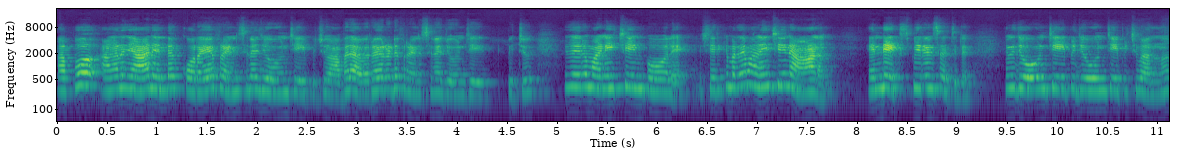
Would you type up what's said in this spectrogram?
അപ്പോൾ അങ്ങനെ ഞാൻ എന്റെ കുറേ ഫ്രണ്ട്സിനെ ജോയിൻ ചെയ്യിപ്പിച്ചു. അവർ അവരവരുടെ ഫ്രണ്ട്സിനെ ജോയിൻ ചെയ്യിപ്പിച്ചു. ഇതൊരു മണി ചെയിൻ പോലെ ശരിക്കും പറഞ്ഞാൽ മണി ചെയിൻ ആണ്. എന്റെ എക്സ്പീരിയൻസ് വെച്ചിട്ട്. ഇങ്ങനെ ജോയിൻ ചെയ്യിപ്പിച്ച് ജോയിൻ ചെയ്യിപ്പിച്ച് വന്ന്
